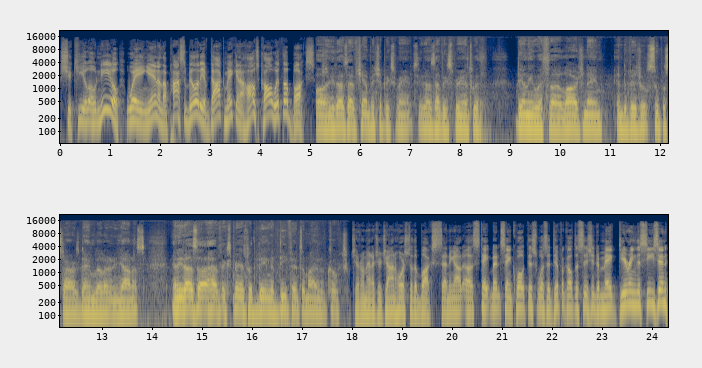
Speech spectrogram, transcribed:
Shaquille O'Neal weighing in on the possibility of Doc making a house call with the Bucks. Well, he does have championship experience. He does have experience with dealing with uh, large name individuals, superstars, Dame Lillard and Giannis and he does uh, have experience with being a defensive-minded coach. General Manager Jon Horst of the Bucks sending out a statement saying, "quote This was a difficult decision to make during the season.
